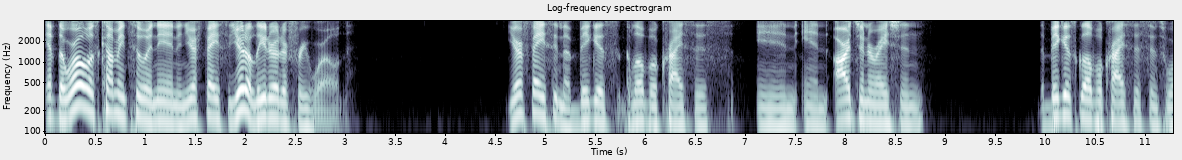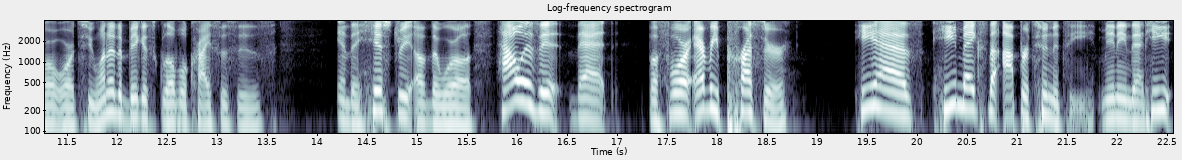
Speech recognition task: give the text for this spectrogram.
If the world was coming to an end and you're facing you're the leader of the free world. You're facing the biggest global crisis in in our generation the biggest global crisis since World War II, one of the biggest global crises in the history of the world. How is it that before every presser, he has he makes the opportunity, meaning that he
